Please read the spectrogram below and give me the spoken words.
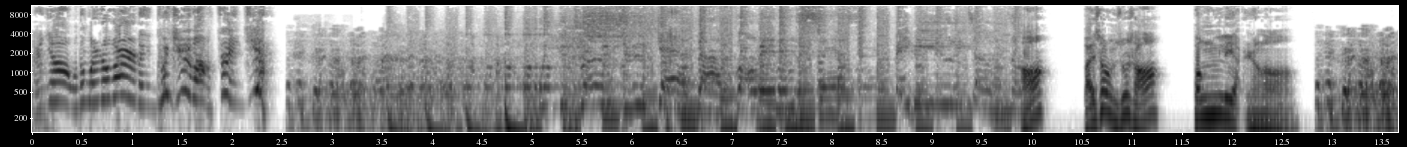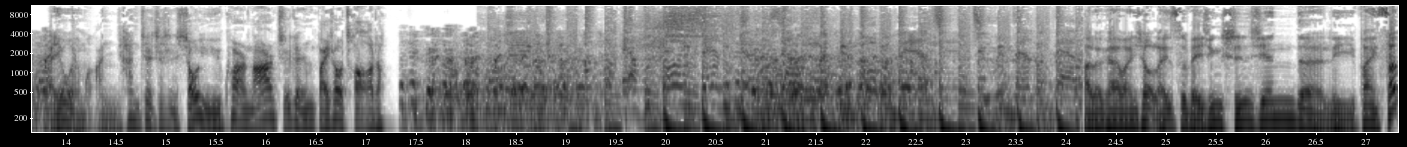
哎呀，我都闻着味儿了，你快去吧，再见。啊，白少，你说啥？崩你脸上了？哎呦我的妈！你看这这是小雨块拿着纸给人白少擦擦。好了，开玩笑，来自北京时间的礼拜三，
